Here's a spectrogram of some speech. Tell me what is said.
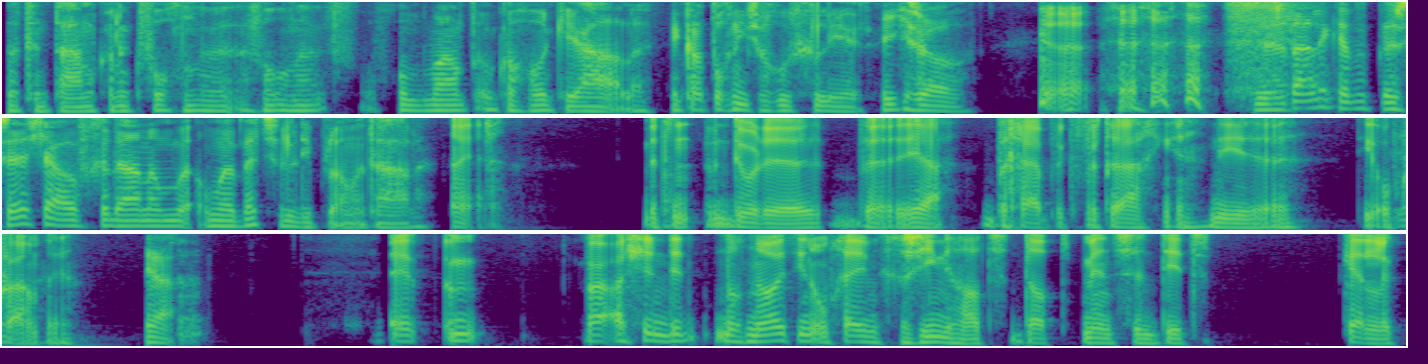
dat tentamen kan ik volgende, volgende, volgende maand ook nog wel een keer halen. Ik had toch niet zo goed geleerd, weet je zo. Dus uiteindelijk heb ik er zes jaar over gedaan om, om mijn bachelordiploma te halen. nou ja. Met een, door de be- ja, begrijpelijke vertragingen die, eh, die opkwamen. Ja. Eh, mm, maar als je dit nog nooit in de omgeving gezien had, dat mensen dit kennelijk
